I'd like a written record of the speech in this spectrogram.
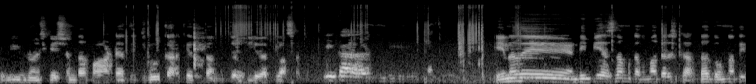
ਇਹ ਵੀ ਇਨਵੈਸਟੀਗੇਸ਼ਨ ਦਾ ਪਾਰਟ ਹੈ ਤੇ ਜ਼ਰੂਰ ਕਰਕੇ ਤੁਹਾਨੂੰ ਜਲਦੀ ਇਹਦਾ ਖੁਲਾਸਾ ਕਰਾਂਗੇ। ਕੀ ਕਾਰਨ ਇਹਨਾਂ ਦੇ ਐਨਡੀਪੀਐਸ ਦਾ ਮੁਕੱਦਮਾ ਦਰਜ ਕਰਤਾ ਦੋਨਾਂ ਦੇ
